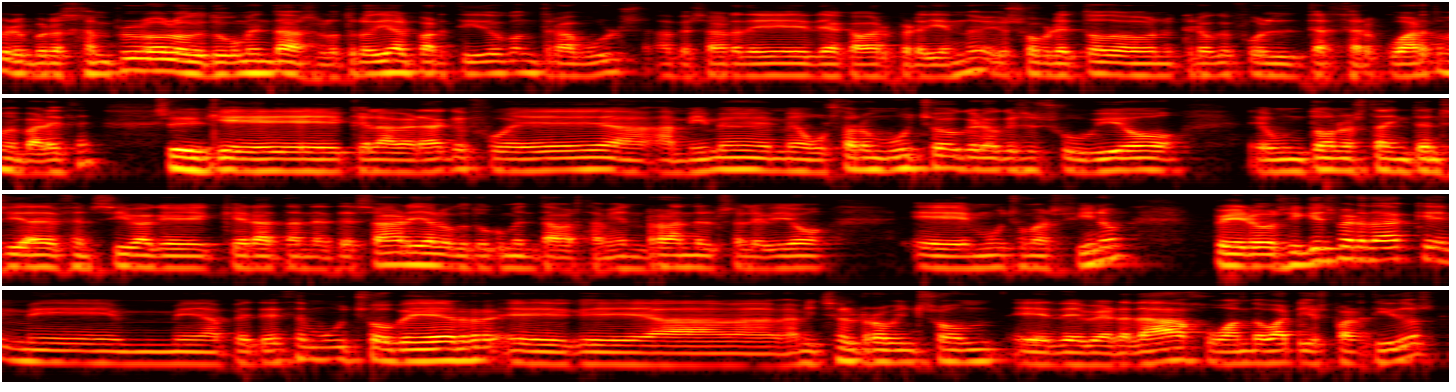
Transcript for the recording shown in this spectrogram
Pero, por ejemplo, lo que tú comentabas, el otro día el partido contra Bulls, a pesar de, de, acabar perdiendo, yo sobre todo creo que fue el tercer cuarto, me parece, sí. que, que, la verdad que fue, a, a mí me, me, gustaron mucho, creo que se subió eh, un tono esta intensidad defensiva que, que, era tan necesaria, lo que tú comentabas, también Randall se le vio eh, mucho más fino, pero sí que es verdad que me, me apetece mucho ver eh, que a, a, Mitchell Robinson eh, de verdad jugando varios partidos,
